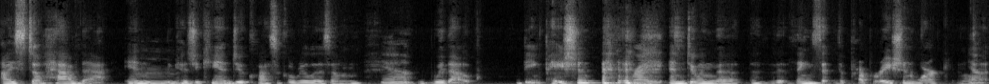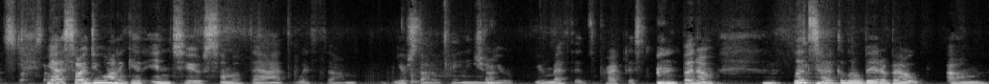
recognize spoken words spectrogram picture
I still have that in Mm. because you can't do classical realism Yeah. without being patient Right. and doing the, the, the things that the preparation work and all Yeah. that stuff. So. Yeah, so I do want to get into some of that with um, your style painting Sure. and your your methods practice. but um, let's talk a little bit about um,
